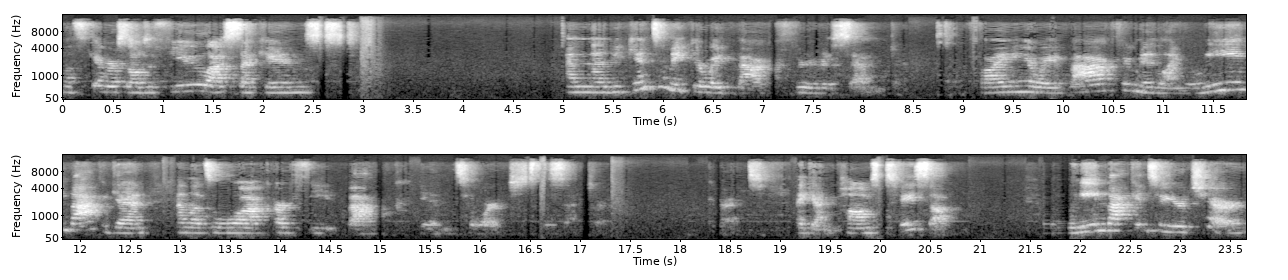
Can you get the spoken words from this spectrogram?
Let's give ourselves a few last seconds. And then begin to make your way back through the center. finding your way back through midline. Lean back again, and let's walk our feet back in towards the center. Good. Again, palms face up. Lean back into your chair.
